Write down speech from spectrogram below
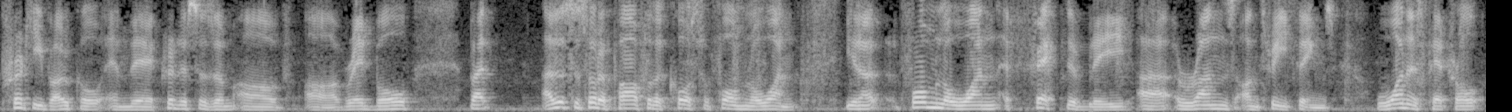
pretty vocal in their criticism of, of Red Bull. But uh, this is sort of par for the course for Formula One you know, Formula One effectively uh, runs on three things. One is petrol,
